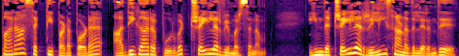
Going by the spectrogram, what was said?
பராசக்தி படப்போட அதிகாரப்பூர்வ ட்ரெய்லர் விமர்சனம். இந்த ட்ரெய்லர் ரிலீஸ் ஆனதுல இருந்து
